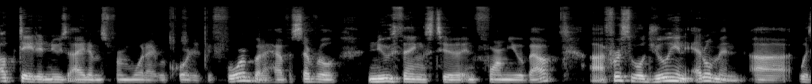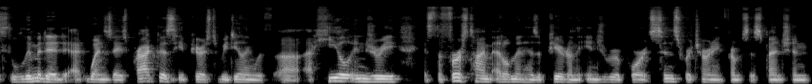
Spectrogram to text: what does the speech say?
updated news items from what I recorded before, but I have several new things to inform you about. Uh, first of all, Julian Edelman uh, was limited at Wednesday's practice. He appears to be dealing with uh, a heel injury. It's the first time Edelman has appeared on the injury report since returning from suspension.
